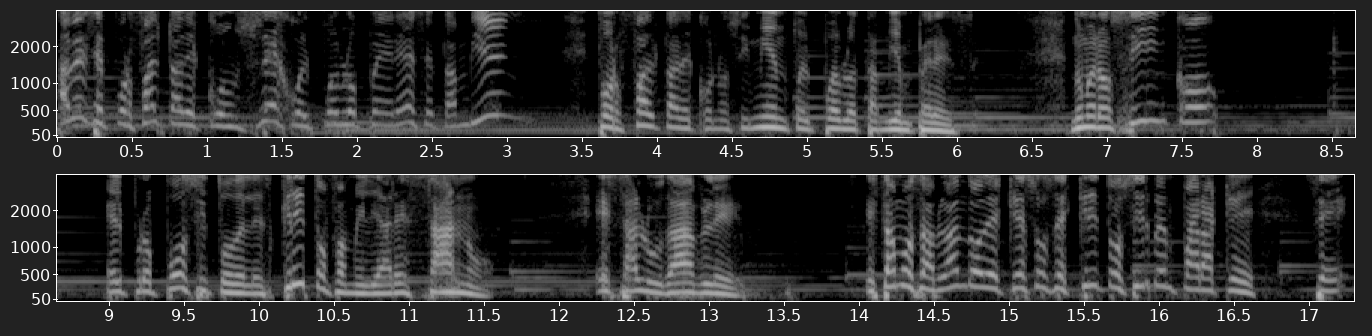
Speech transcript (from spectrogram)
A veces por falta de consejo el pueblo perece también. Por falta de conocimiento el pueblo también perece. Número 5, el propósito del escrito familiar es sano, es saludable. Estamos hablando de que esos escritos sirven para que se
